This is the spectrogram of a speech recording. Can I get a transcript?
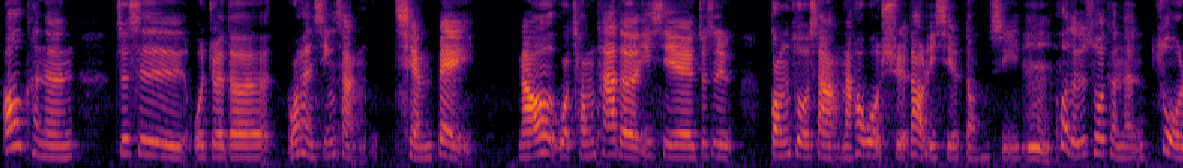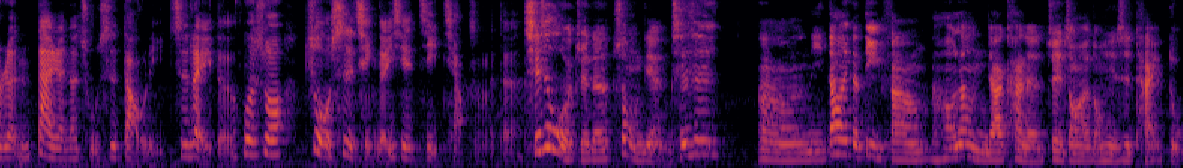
哦，可能就是我觉得我很欣赏前辈，然后我从他的一些就是工作上，然后我学到了一些东西，嗯，或者是说可能做人待人的处事道理之类的，或者说做事情的一些技巧什么的。其实我觉得重点，其实嗯，你到一个地方，然后让人家看的最重要的东西是态度，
